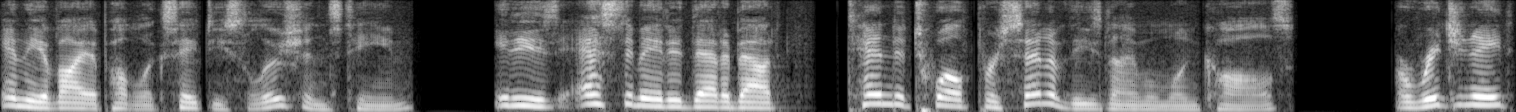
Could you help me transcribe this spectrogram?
and the Avaya Public Safety Solutions team, it is estimated that about 10 to 12 percent of these 911 calls originate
